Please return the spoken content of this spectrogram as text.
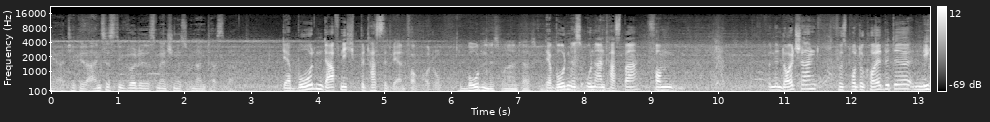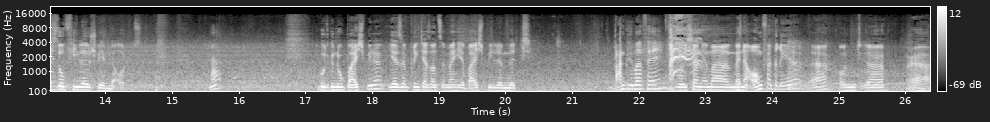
Ja, Artikel 1 ist die Würde des Menschen ist unantastbar. Der Boden darf nicht betastet werden vom Auto. Der Boden ist unantastbar. Der Boden ist unantastbar vom und in Deutschland, fürs Protokoll bitte, nicht so viele schwebende Autos. Ja? Gut, genug Beispiele. Ihr bringt ja sonst immer hier Beispiele mit Banküberfällen, wo ich dann immer meine Augen verdrehe. Ja? Und äh, Ja,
